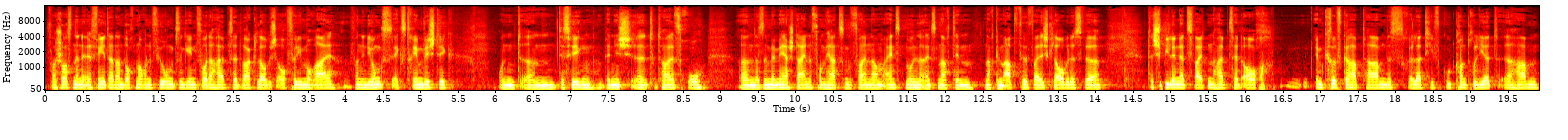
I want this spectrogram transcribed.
verschossenen Elfmeter dann doch noch in Führung zu gehen vor der Halbzeit war, glaube ich, auch für die Moral von den Jungs extrem wichtig. Und ähm, deswegen bin ich äh, total froh, ähm, da sind mir mehr Steine vom Herzen gefallen nach dem 1-0 als nach dem, nach dem Abpfiff, weil ich glaube, dass wir das Spiel in der zweiten Halbzeit auch im Griff gehabt haben, das relativ gut kontrolliert äh, haben.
